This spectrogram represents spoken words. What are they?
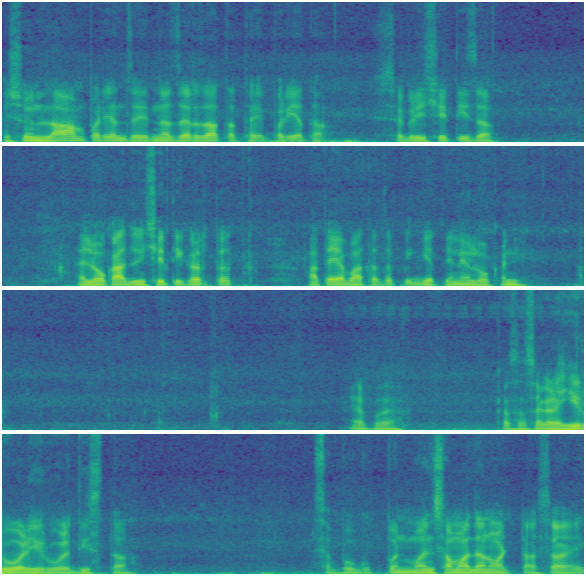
हसून लांबपर्यंत जे नजर जातात हे पर्यंत सगळी शेतीचं लोक अजून शेती करतात. आता या भाताचं पीक घेतले नाही लोकांनी. कसं सगळं हिरवळ हिरवळ दिसता. असं बघू पण मन समाधान वाटतं असं आहे.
